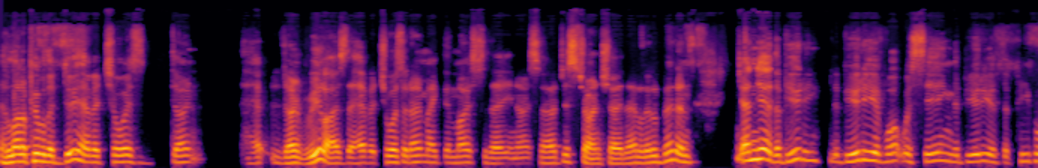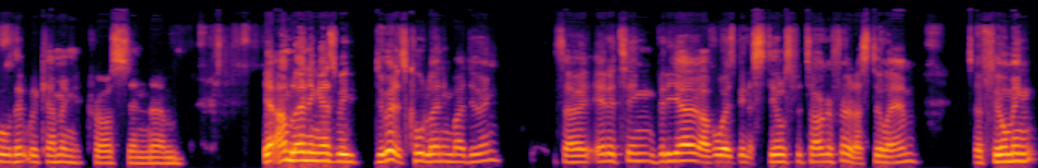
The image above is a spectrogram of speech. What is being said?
a lot of people that do have a choice don't don't realize they have a choice or don't make the most of that you know so i just try and show that a little bit. And and yeah the beauty the beauty of what we're seeing the beauty of the people that we're coming across. And um, yeah i'm learning as we do it. It's called learning by doing. So editing video i've always been a stills photographer and i still am. So filming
